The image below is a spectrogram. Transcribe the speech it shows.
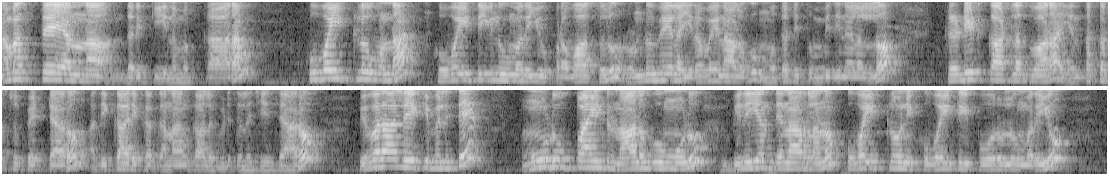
నమస్తే అన్న అందరికీ నమస్కారం. కువైట్లో ఉన్న కువైటీలు మరియు ప్రవాసులు రెండు వేల ఇరవై నాలుగు మొదటి తొమ్మిది నెలల్లో క్రెడిట్ కార్డుల ద్వారా ఎంత ఖర్చు పెట్టారో అధికారిక గణాంకాలు విడుదల చేశారు. వివరాలేకి వెళితే మూడు పాయింట్ నాలుగు మూడు బిలియన్ దినార్లను కువైట్లోని కువైటీ పౌరులు మరియు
